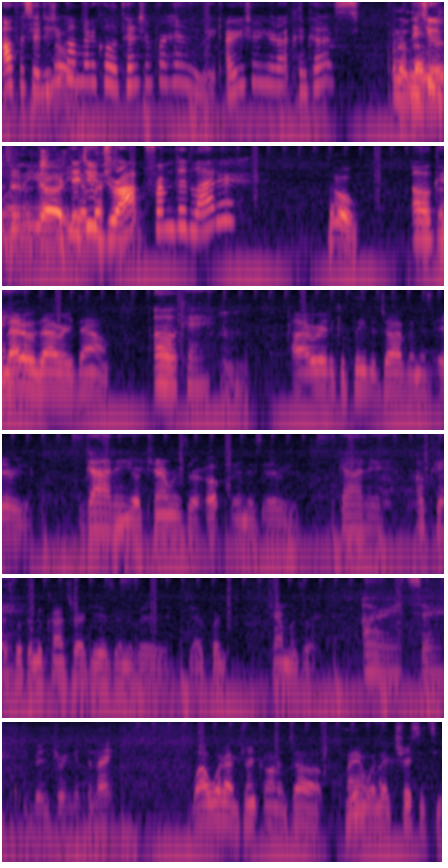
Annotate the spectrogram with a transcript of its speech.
Officer, did you call medical attention for him? Are you sure you're not concussed? Did you- any, uh, Did you EMS drop from the ladder? No, Oh, the ladder was already down. Oh, okay. I already completed the job in this area. Got And it. your cameras are up in this area. Got it. Okay. That's what the new contract is in this area. They put cameras up. All right, sir. You been drinking tonight? Why would I drink on a job playing with electricity?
